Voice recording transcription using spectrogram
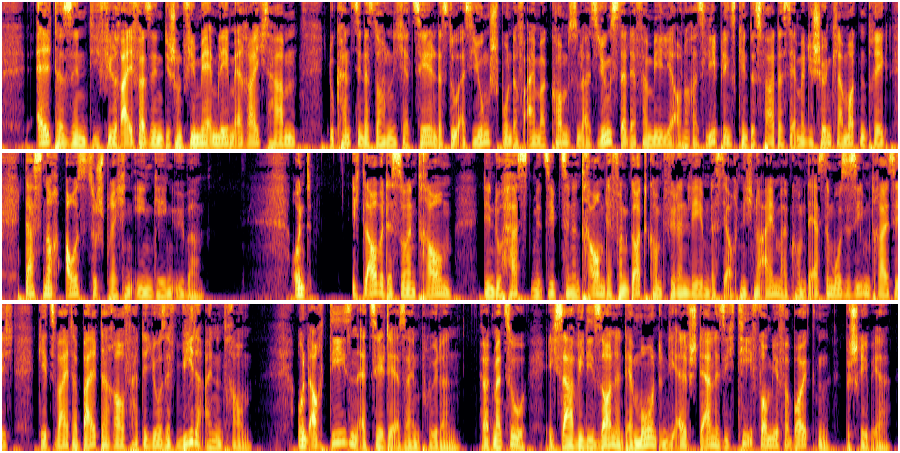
älter sind, die viel reifer sind, die schon viel mehr im Leben erreicht haben, du kannst ihnen das doch nicht erzählen, dass du als Jungspund auf einmal kommst und als Jüngster der Familie, auch noch als Lieblingskind des Vaters, der immer die schönen Klamotten trägt, das noch auszusprechen ihm gegenüber. Und ich glaube, dass so ein Traum, den du hast mit 17, ein Traum, der von Gott kommt für dein Leben, dass der auch nicht nur einmal kommt. Der 1. Mose 37 geht's weiter. Bald darauf hatte Josef wieder einen Traum. Und auch diesen erzählte er seinen Brüdern. Hört mal zu, ich sah, wie die Sonne, der Mond und die elf Sterne sich tief vor mir verbeugten, beschrieb er.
